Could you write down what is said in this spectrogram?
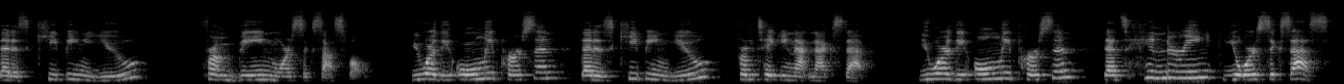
that is keeping you from being more successful. You are the only person that is keeping you from taking that next step. You are the only person that's hindering your success.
